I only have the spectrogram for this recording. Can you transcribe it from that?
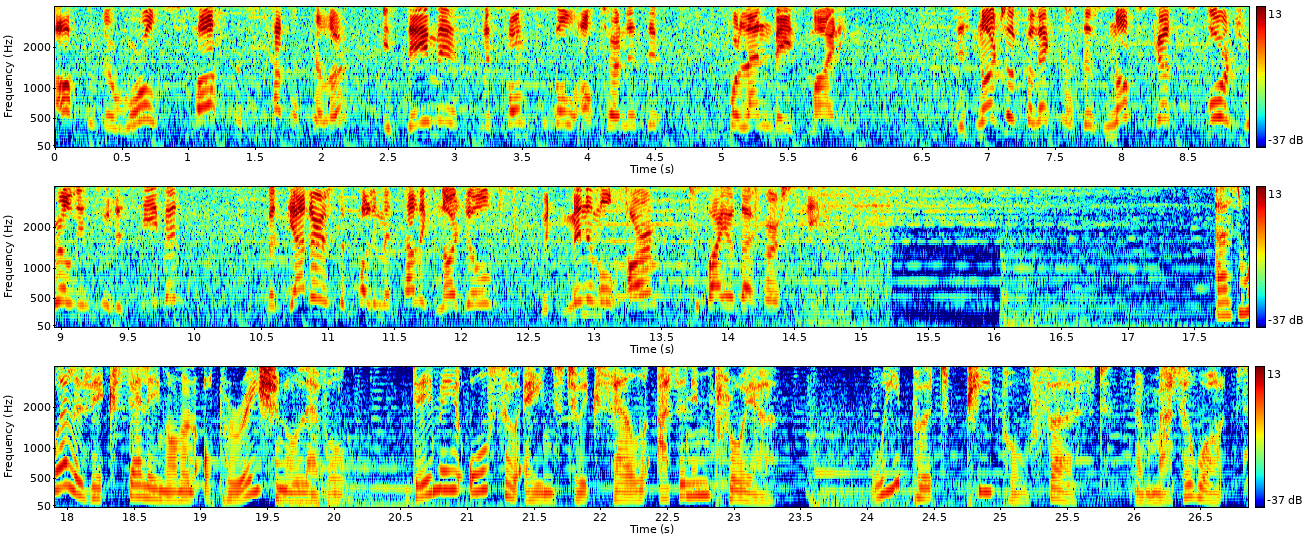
after the world's fastest caterpillar, is DEME's responsible alternative for land-based mining. This nodule collector does not cut or drill into the seabed, but gathers the polymetallic nodules with minimal harm to biodiversity. As well as excelling on an operational level, DEME also aims to excel as an employer. We put people first, no matter what.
